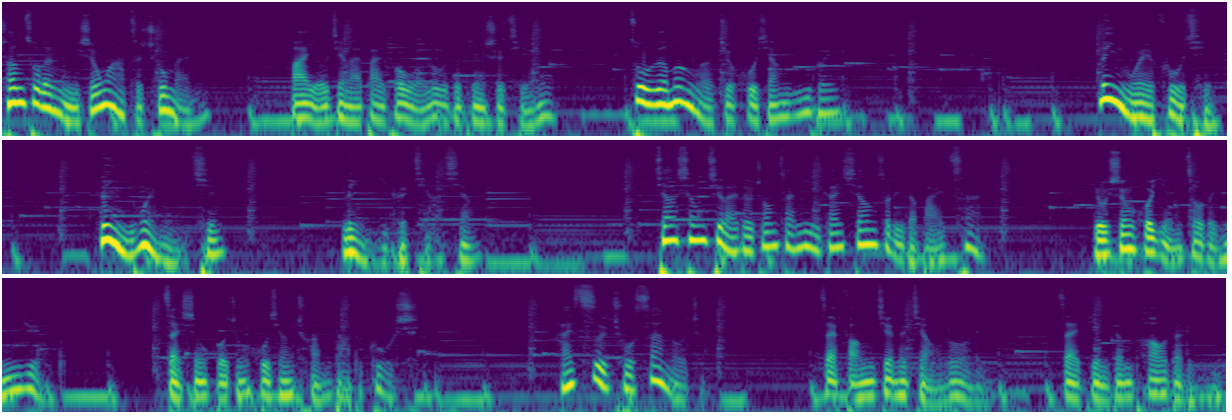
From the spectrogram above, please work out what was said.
穿错了女生袜子出门，发邮件来拜托我录的电视节目，做噩梦了就互相依偎。另一位父亲，另一位母亲，另一个家乡。家乡寄来的装在蜜柑箱子里的白菜，有生活演奏的音乐，在生活中互相传达的故事，还四处散落着，在房间的角落里，在电灯泡的里面，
